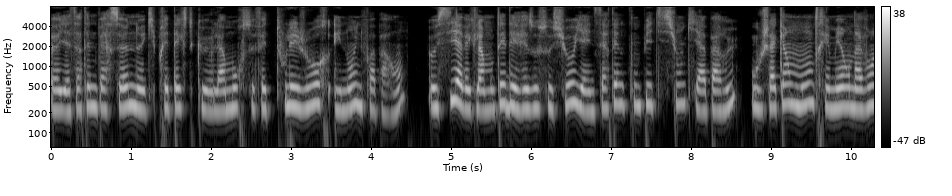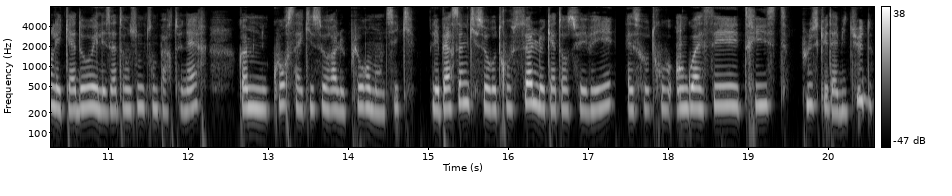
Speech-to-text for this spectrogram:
Il y a certaines personnes qui prétextent que l'amour se fait tous les jours et non une fois par an. Aussi, avec la montée des réseaux sociaux, il y a une certaine compétition qui est apparue, où chacun montre et met en avant les cadeaux et les attentions de son partenaire, comme une course à qui sera le plus romantique. Les personnes qui se retrouvent seules le 14 février, elles se retrouvent angoissées, tristes, plus que d'habitude,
